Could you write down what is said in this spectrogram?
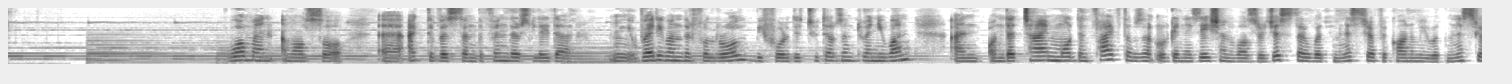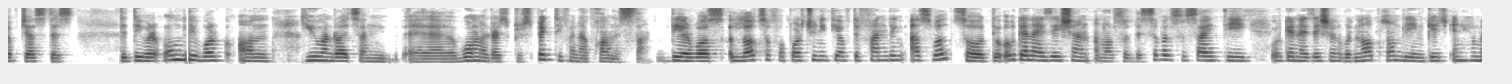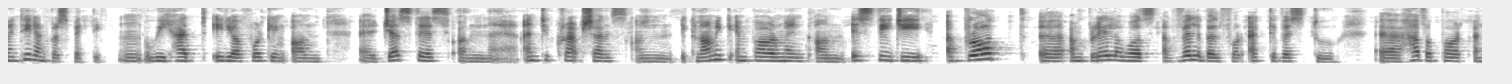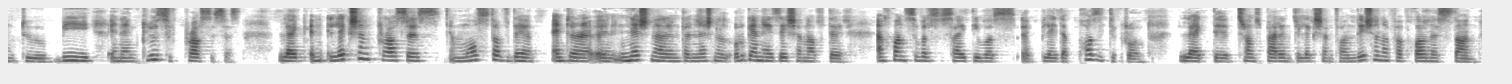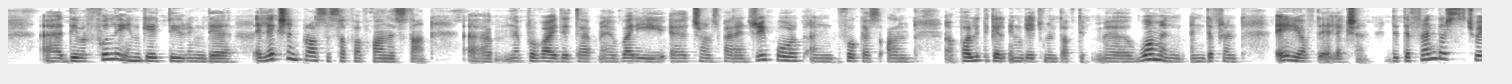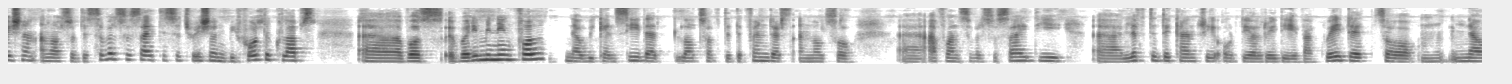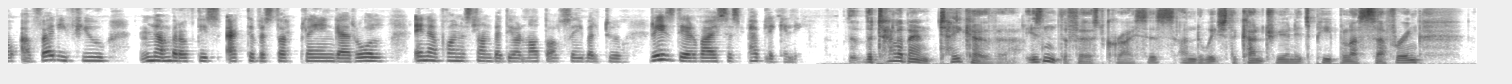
women and also uh, activists and defenders played a very wonderful role before the 2021 and on that time more than 5000 organization was registered with ministry of economy with ministry of justice that they were only work on human rights and uh, women rights perspective in Afghanistan. There was lots of opportunity of the funding as well. So the organization and also the civil society organization were not only engaged in humanitarian perspective. Mm, we had area of working on uh, justice, on uh, anti-corruptions, on economic empowerment, on SDG, a broad uh, umbrella was available for activists to uh, have a part and to be in inclusive processes. Like an election process, most of the inter- uh, national international organization of the Afghan civil society was uh, played a positive role, like the Transparent Election Foundation of Afghanistan. Uh, they were fully engaged during the election process of Afghanistan, Um, provided a, a very uh, transparent report and focus on uh, political engagement of the uh, women in different area of the election. The defender situation and also the civil society situation before the collapse uh, was very meaningful. Now we can see that lots of the defenders and also uh, Afghan civil society uh, lifted the country or they already evacuated. So um, now a very few number of these activists are playing a role in Afghanistan, but they are not also able to raise their voices publicly. The, the Taliban takeover isn't the first crisis under which the country and its people are suffering.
